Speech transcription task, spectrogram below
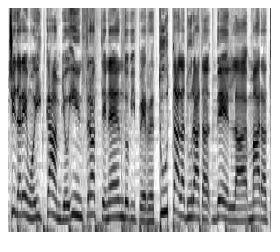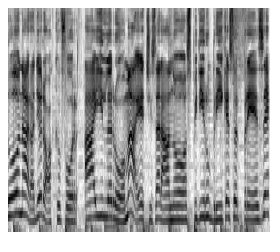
ci daremo il cambio intrattenendovi per tutta la durata della maratona Radio Rock for AIL Roma e ci saranno ospiti, rubriche, sorprese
